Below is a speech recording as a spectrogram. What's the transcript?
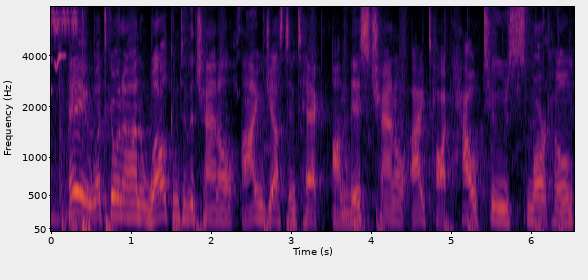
Hey, what's going on? Welcome to the channel. I'm Justin Tech. On this channel, I talk how-tos, smart home,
